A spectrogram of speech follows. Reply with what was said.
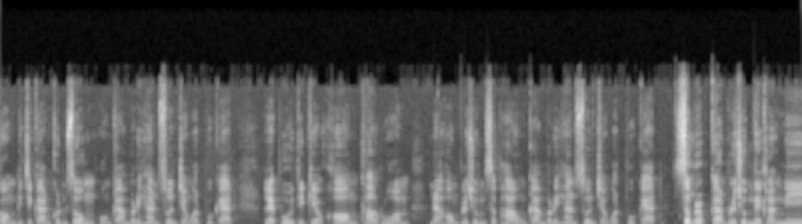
กองกิจการขนส่งองค์การบริหารส่วนจังหวัดภูเก็ตและผู้ที่เกี่ยวข้องเข้ารวมณห้องประชุมสภาองค์การบริหารส่วนจังหวัดภูเก็ตสำหรับการประชุมในครั้งนี้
